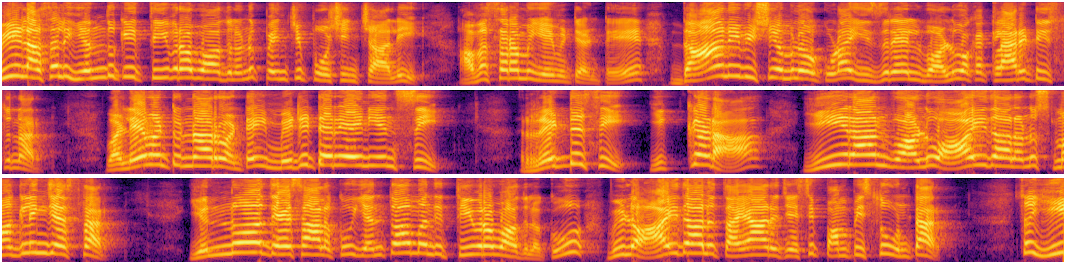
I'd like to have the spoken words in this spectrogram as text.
వీళ్ళు అసలు ఎందుకు ఈ తీవ్రవాదులను పెంచి పోషించాలి? అవసరం ఏమిటంటే దాని విషయంలో కూడా ఇజ్రాయెల్ వాళ్ళు ఒక క్లారిటీ ఇస్తున్నారు. వాళ్ళు ఏమంటున్నారు అంటే ఈ మెడిటరేనియన్ సీ రెడ్ సీ ఇక్కడ ఈరాన్ వాళ్ళు ఆయుధాలను స్మగ్లింగ్ చేస్తారు. ఎన్నో దేశాలకు ఎంతోమంది తీవ్రవాదులకు వీళ్ళు ఆయుధాలు తయారు చేసి పంపిస్తూ ఉంటారు. సో ఈ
